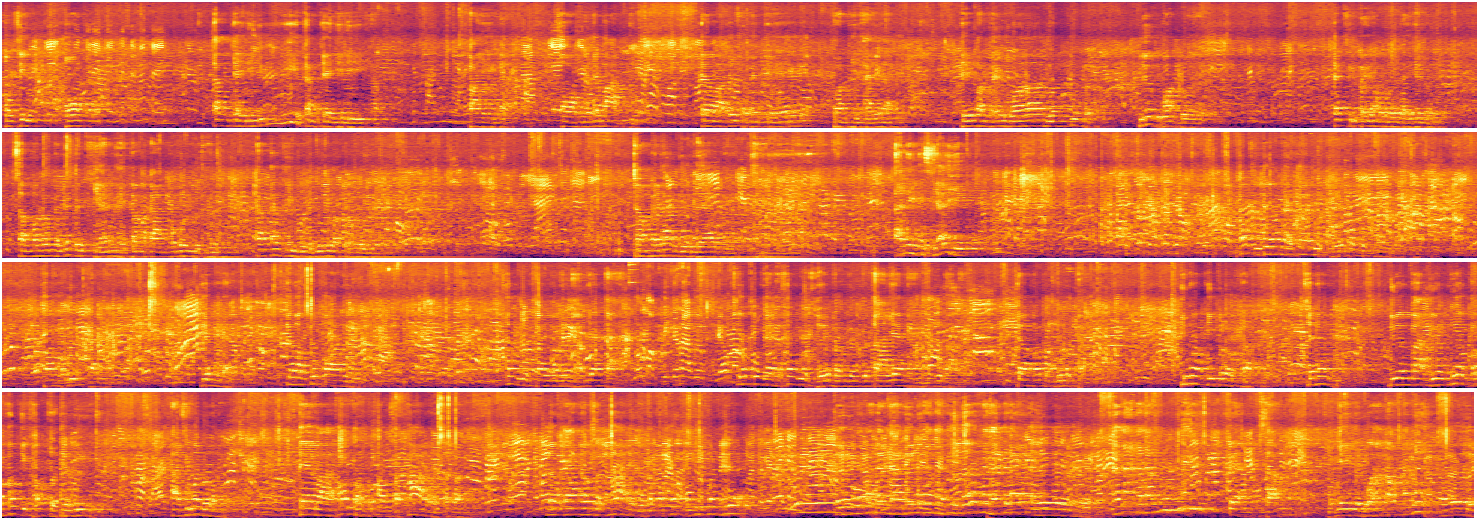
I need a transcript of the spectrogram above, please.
ผมจริงผมจะได้กินก็จะมั่นใจตั้งใจดีๆตั้งใจดีๆครับ ไปกับคลองไปได้บ้านอยู่แต่ว่าเรื่องจะเป็นเจ๊ก่อนที่ไทยแหละเจ๊ก่อนไทยหัวรวมพูดเลยเรื่องหอดเลยแท็กซี่ไปเอาเลยอะไรเยอะเลยสมมติว่าเป็นไปเขียนให้กรรมการเขาบนหลุดอยู่ทั้งทั้งที่หูอยู่ที่ว่าเป็นเลยจำไม่ได้เดือนแล้วเลยอั นนี้ก็เสียอีกเขาถือเรื่องอะไรก็หยุดถือเขาเป็นใครพอมาลุ้นกันเพียงแต่จะว่าผู้บอลอยู่ต้องอยู่ใครมาเป็นหางแย่ตาเราต้องพิจารณาเบื้องเดี๋ยวเที่ยวที่แย่ต้องอยู่เคยมันเป็นตาแย่หางที่เราเจ้าเขาต้องรู้กันพี่น้องที่กรบครับฉะนั้นเรื่องบ้านเรื่องเรื่องของเขาที่เขาเปิดเรื่อง อาจจะว่าโดนแต่ว่าเขาต้องเอาสภาพเลยก่อนเราการเอาสัมภาษณ์เนี่ยเราต้องเอาไอ้ที่คนพูดเออเราต้องงานนี้เรื่องอย่างนี้เออไม่งั้นก็ได้เออนั่นนั่นนั่นแกสามผมยิงเป็นว่าเอาทั้งนี้เออ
